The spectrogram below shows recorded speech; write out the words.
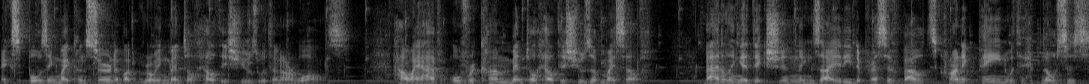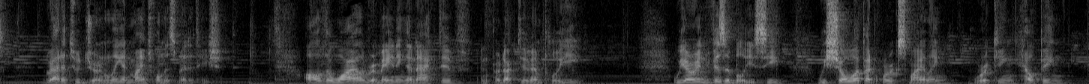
exposing my concern about growing mental health issues within our walls, how I have overcome mental health issues of myself, battling addiction, anxiety, depressive bouts, chronic pain with hypnosis, gratitude journaling, and mindfulness meditation, all the while remaining an active and productive employee. We are invisible, you see. We show up at work smiling, working, helping,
